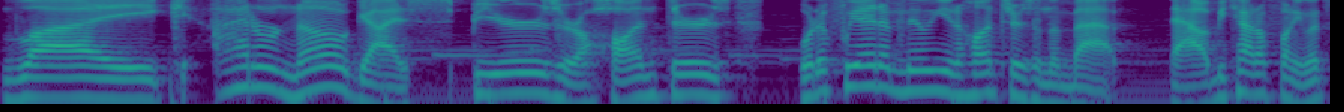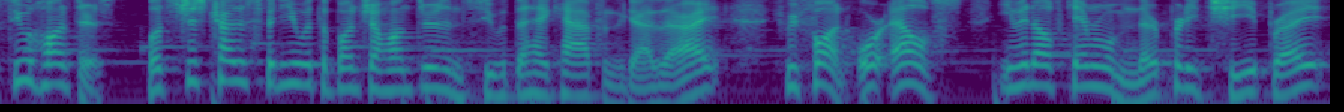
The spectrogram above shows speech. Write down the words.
like I don't know guys, spears or hunters. What if we had a million hunters on the map? That would be kind of funny. Let's do hunters. Let's just try this video with a bunch of hunters and see what the heck happens, guys. All right? It could be fun. Or elves. Even elf camerawomen. They're pretty cheap, right?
